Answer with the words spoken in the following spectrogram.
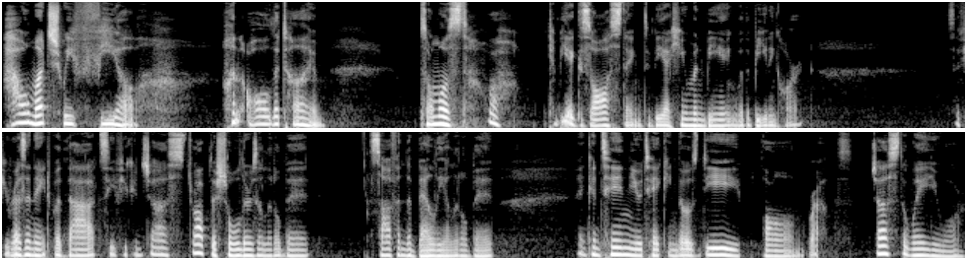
How much we feel on all the time it's almost oh, can be exhausting to be a human being with a beating heart. So if you resonate with that, see if you can just drop the shoulders a little bit, soften the belly a little bit, and continue taking those deep, long breaths, just the way you are.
